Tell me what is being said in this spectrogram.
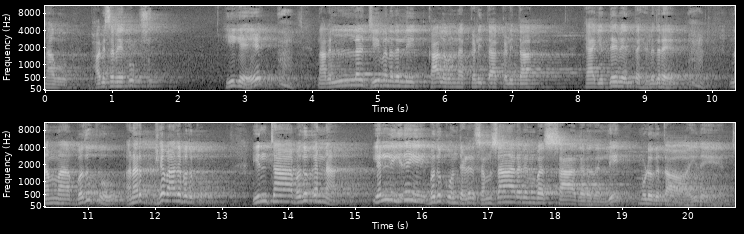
ನಾವು ಭಾವಿಸಬೇಕು. ಹೀಗೆ ನಾವೆಲ್ಲ ಜೀವನದಲ್ಲಿ ಕಾಲವನ್ನು ಕಳಿತಾ ಕಳಿತಾ ಹೇಗಿದ್ದೇವೆ ಅಂತ ಹೇಳಿದರೆ ನಮ್ಮ ಬದುಕು ಅನರ್ಘ್ಯವಾದ ಬದುಕು. ಇಂಥ ಬದುಕನ್ನು ಎಲ್ಲಿ ಇದೆ ಈ ಬದುಕು ಅಂತ ಹೇಳಿದ್ರೆ ಸಂಸಾರವೆಂಬ ಸಾಗರದಲ್ಲಿ ಮುಳುಗುತ್ತಾ ಇದೆ ಅಂತ.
